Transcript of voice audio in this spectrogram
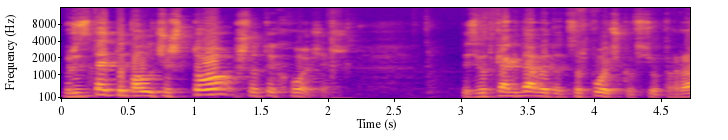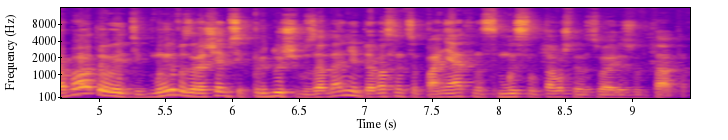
В результате ты получишь то, что ты хочешь. То есть вот когда вы эту цепочку все прорабатываете, мы возвращаемся к предыдущему заданию, для вас становится понятно смысл того, что я называю результатом.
